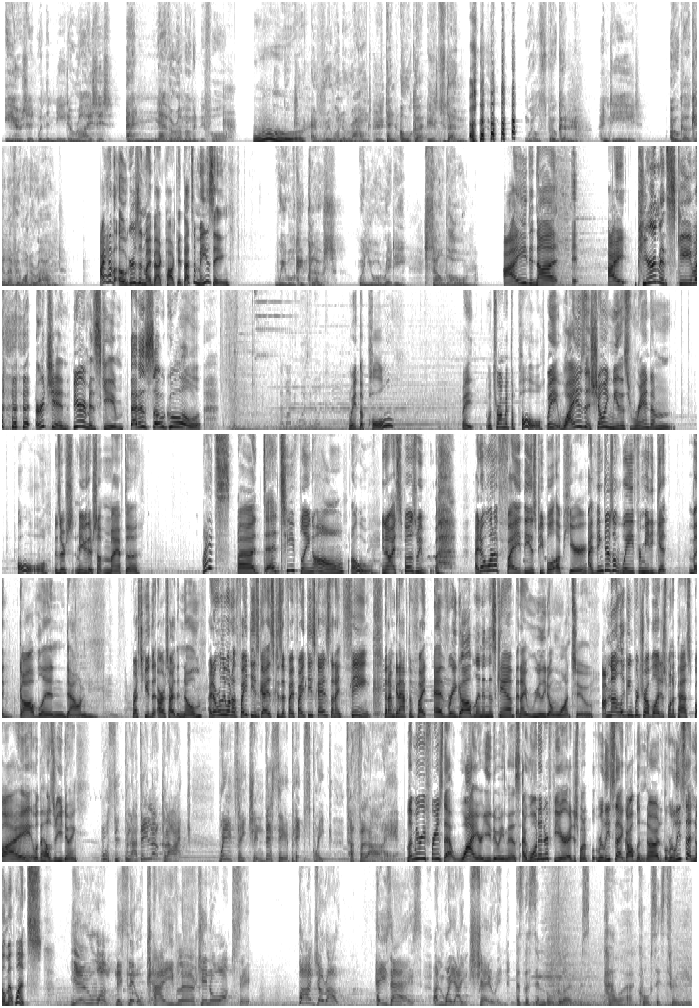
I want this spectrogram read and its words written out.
Use it when the need arises, and never a moment before. Ooh. Everyone around, then Ogre eats them. well spoken, indeed. Ogre kill everyone around. I have ogres in my back pocket. That's amazing. We will keep close. When you are ready, sound the horn. I did not. I pyramid scheme, urchin pyramid scheme. That is so cool. Wait, the pole? Wait, what's wrong with the pole? Wait, why is it showing me this random pole? Is there maybe there's something I have to? What? Uh, dead tiefling. Oh, oh. You know, I suppose we. I don't want to fight these people up here. I think there's a way for me to get the goblin down. Rescue the, or sorry, the gnome. I don't really want to fight these guys because if I fight these guys, then I think that I'm gonna have to fight every goblin in this camp, and I really don't want to. I'm not looking for trouble. I just want to pass by. What the hells are you doing? What's it bloody look like? We're teaching this here pipsqueak to fly. Let me rephrase that. Why are you doing this? I won't interfere. I just want to release that goblin, uh, release that gnome at once. You want this little cave lurking what's it? Find your own. He's ours, and we ain't sharing. As the symbol glows, power courses through you.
